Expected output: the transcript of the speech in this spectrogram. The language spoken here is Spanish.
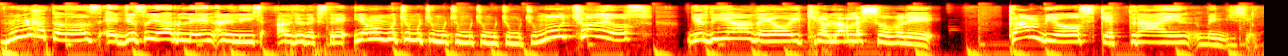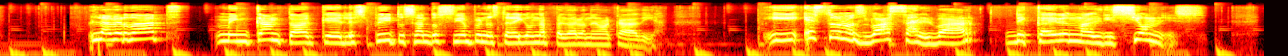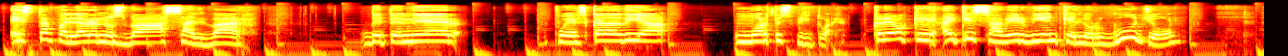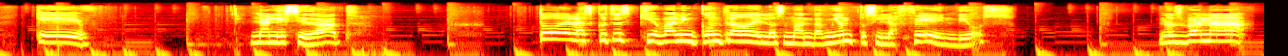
Muy buenas a todos, eh, yo soy Arlene Anelis Audios Dextre y amo mucho, mucho, mucho, mucho, mucho, mucho, mucho a Dios. Y el día de hoy quiero hablarles sobre cambios que traen bendición. La verdad, me encanta que el Espíritu Santo siempre nos traiga una palabra nueva cada día. Y esto nos va a salvar de caer en maldiciones. Esta palabra nos va a salvar de tener pues cada día muerte espiritual. Creo que hay que saber bien que el orgullo, que la necedad, todas las cosas que van en contra de los mandamientos y la fe en Dios, nos van a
